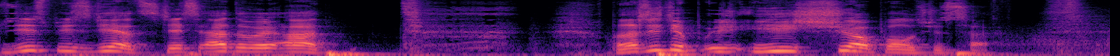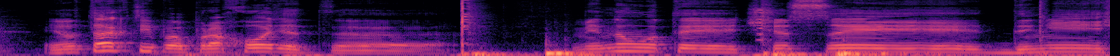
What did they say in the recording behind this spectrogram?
здесь пиздец, здесь адовый ад. Подождите еще полчаса. И вот так, типа, проходят э, минуты, часы, дни,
